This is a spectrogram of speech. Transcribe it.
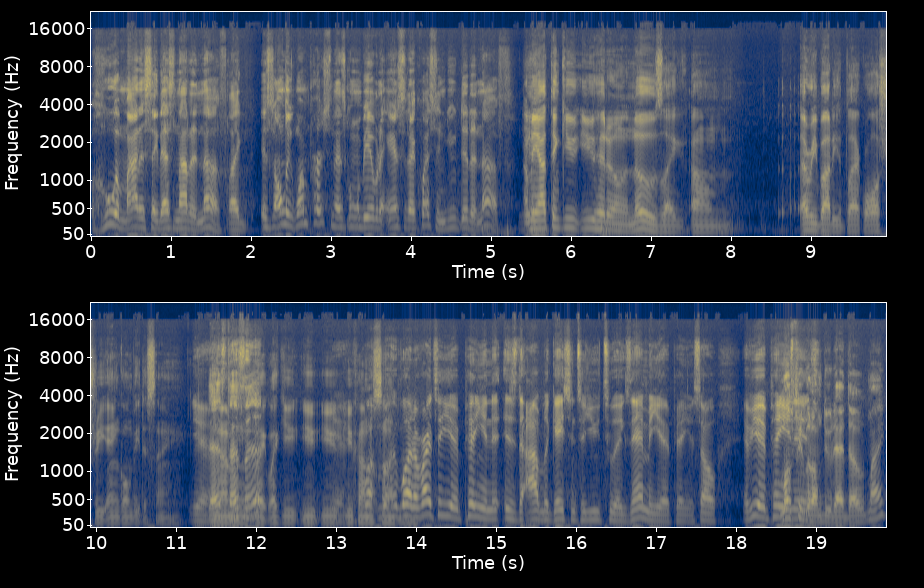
who am I to say that's not enough? Like it's only one person that's going to be able to answer that question. You did enough. I mean, I think you you hit it on the nose. Like, um, everybody's Black Wall Street ain't gonna be the same. Yeah. You That's- know what I that's mean? it. Like, like you you you, Yeah. you kind of summed well, well, the right to your opinion is the obligation to you to examine your opinion. So if your opinion Most people is- don't do that though, Mike.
